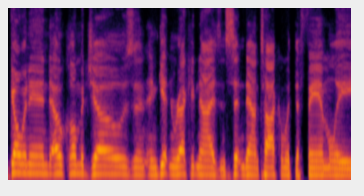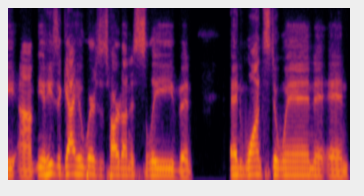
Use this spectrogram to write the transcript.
going into Oklahoma Joe's and, and getting recognized and sitting down talking with the family. Um, you know, he's a guy who wears his heart on his sleeve and and wants to win. And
